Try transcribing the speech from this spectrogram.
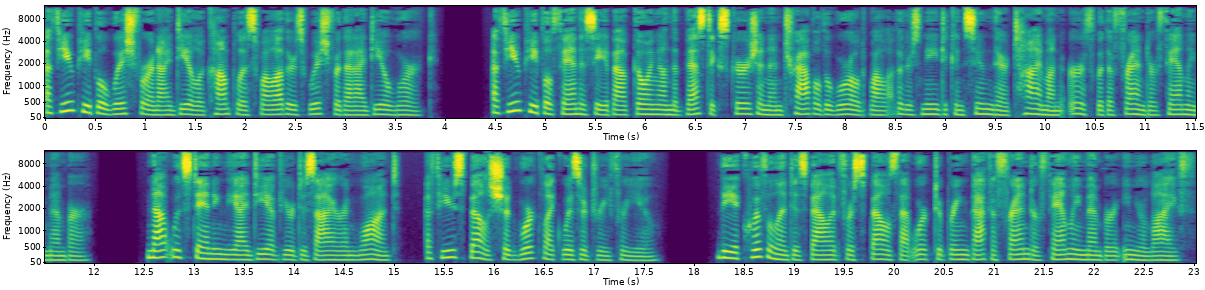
A few people wish for an ideal accomplice while others wish for that ideal work. A few people fantasy about going on the best excursion and travel the world while others need to consume their time on earth with a friend or family member. Notwithstanding the idea of your desire and want, a few spells should work like wizardry for you. The equivalent is valid for spells that work to bring back a friend or family member in your life.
